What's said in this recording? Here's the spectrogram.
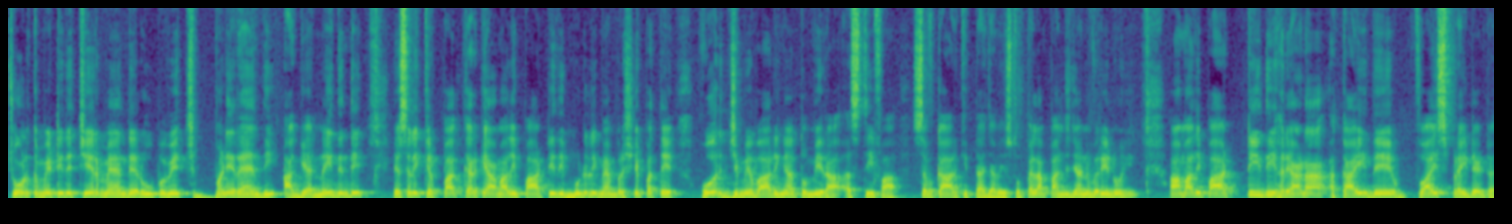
ਚੋਣ ਕਮੇਟੀ ਦੇ ਚੇਅਰਮੈਨ ਦੇ ਰੂਪ ਵਿੱਚ ਬਣੇ ਰਹਿਣ ਦੀ ਆਗਿਆ ਨਹੀਂ ਦਿੰਦੀ। ਇਸ ਲਈ ਕਿਰਪਾ ਕਰਕੇ ਆਮ ਆਦਮੀ ਪਾਰਟੀ ਦੀ ਮੁੱਢਲੀ ਮੈਂਬਰਸ਼ਿਪ ਅਤੇ ਹੋਰ ਜ਼ਿੰਮੇਵਾਰੀਆਂ ਤੋਂ ਮੇਰਾ ਅਸਤੀਫਾ ਸਵੀਕਾਰ ਕੀਤਾ ਜਾਵੇ। ਇਸ ਤੋਂ ਪਹਿਲਾਂ 5 ਜਨਵਰੀ ਨੂੰ ਹੀ ਆਮ ਆਦਮੀ ਪਾਰਟੀ ਦੀ ਹਰਿਆਣਾ ਇਕਾਈ ਦੇ ਵਾਈਸ ਪ੍ਰੈਜ਼ੀਡੈਂਟ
